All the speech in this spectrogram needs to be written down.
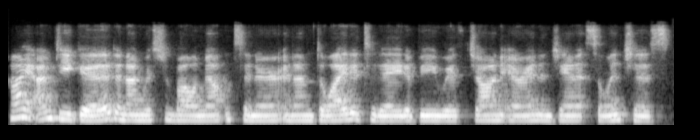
Hi, I'm Dee Good, and I'm with Shambhala Mountain Center, and I'm delighted today to be with Jon Aaron and Janet Solyntjes,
